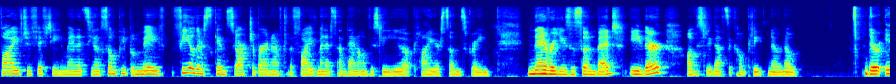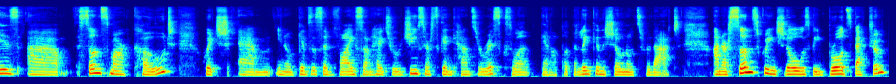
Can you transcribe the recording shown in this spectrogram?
five to 15 minutes. You know, some people may feel their skin start to burn after the five minutes, and then obviously you apply your sunscreen. Never use a sunbed either. Obviously, that's a complete no-no there is a SunSmart code, which um, you know gives us advice on how to reduce our skin cancer risk. So again, I'll put the link in the show notes for that. And our sunscreen should always be broad spectrum,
